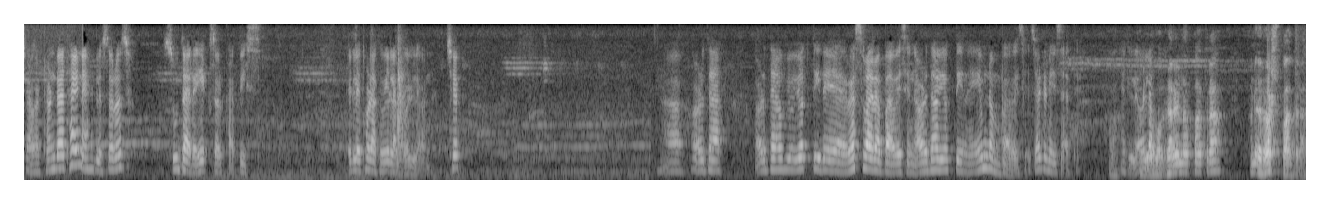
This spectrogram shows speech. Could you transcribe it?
જવા ઠંડા થાય ને, એટલે સરસ સુધારે એક સરખા પીસ. એટલે થોડાક વેલા કરી લેવાના. છે? હા અડધા અડધા વ્યક્તિને રસવાળા ભાવે છે ને અડધા વ્યક્તિને એમડમ ભાવે છે ચટણી સાથે. એટલે વઘારેલા પાત્રા અને રસ પાત્રા.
